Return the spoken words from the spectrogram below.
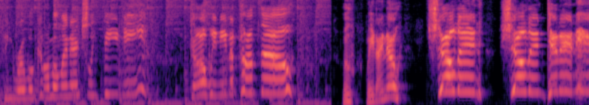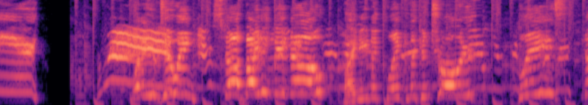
I think Robocombo might actually beat me. Go, we need a pump though. Ooh, wait, I know. Sheldon! Sheldon, get in here! What are you doing? Stop biting me, no! I need to click the controller. Please? No!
